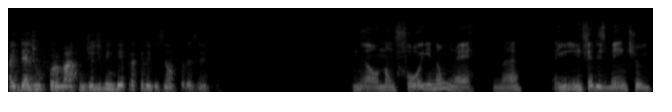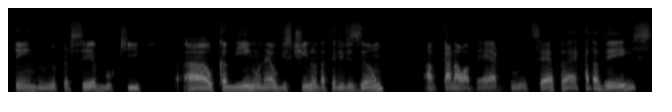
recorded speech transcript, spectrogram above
a ideia de um formato um dia de vender para televisão, por exemplo. Não, não foi e não é, né? Infelizmente, eu entendo, eu percebo que ah, o caminho, né, o destino da televisão, a canal aberto, etc., é cada vez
